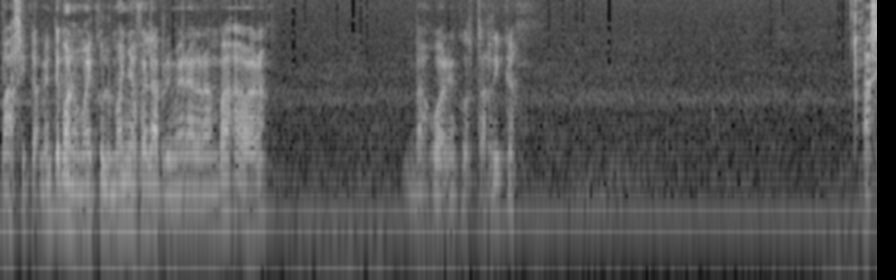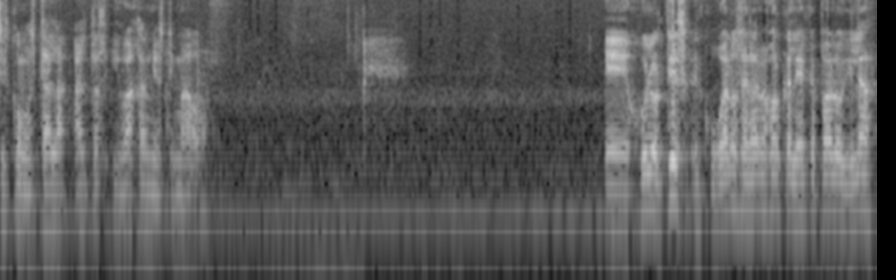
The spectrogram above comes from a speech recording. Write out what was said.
Básicamente, bueno, Michael Maña fue la primera gran baja, ¿verdad? Va a jugar en Costa Rica. Así es como están las altas y bajas, mi estimado. Eh, Julio Ortiz, el cubano será mejor calidad que Pablo Aguilar.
